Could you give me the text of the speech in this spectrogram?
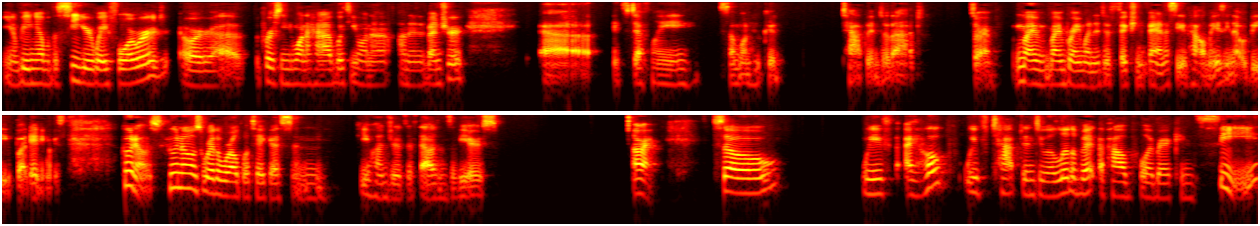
you know being able to see your way forward or uh, the person you want to have with you on a on an adventure uh, it's definitely someone who could tap into that. Sorry my my brain went into fiction fantasy of how amazing that would be but anyways who knows? Who knows where the world will take us in a few hundreds or thousands of years. All right so we've i hope we've tapped into a little bit of how polar bear can see.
